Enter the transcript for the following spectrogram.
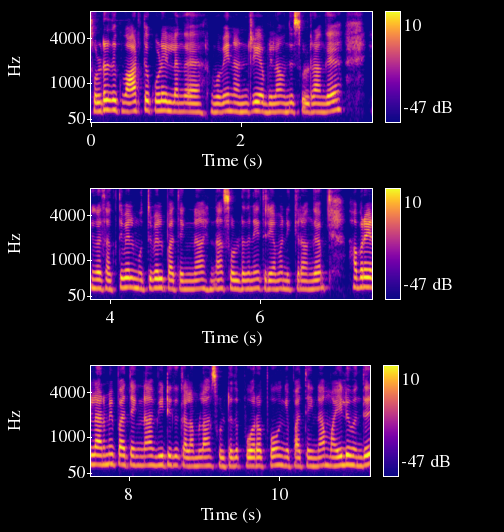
சொல்கிறதுக்கு வார்த்தை கூட இல்லைங்க. ரொம்பவே நன்றி அப்படிலாம் வந்து சொல்கிறாங்க எங்கள் சக்திவேல் முத்துவேல் பார்த்திங்கன்னா என்ன சொல்கிறதுனே தெரியாமல் நிற்கிறாங்க அப்புறம் எல்லாருமே பார்த்திங்கன்னா வீட்டுக்கு கிளம்பலாம்னு சொல்லிட்டு போகிறப்போ இங்கே பார்த்திங்கன்னா மயில் வந்து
